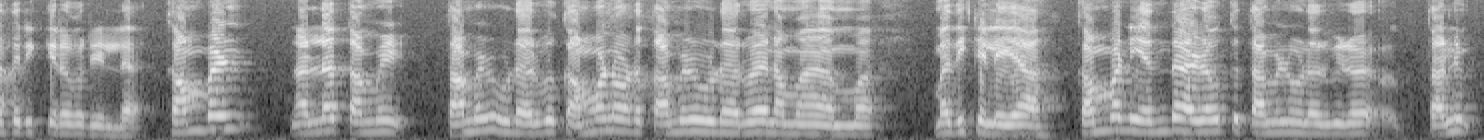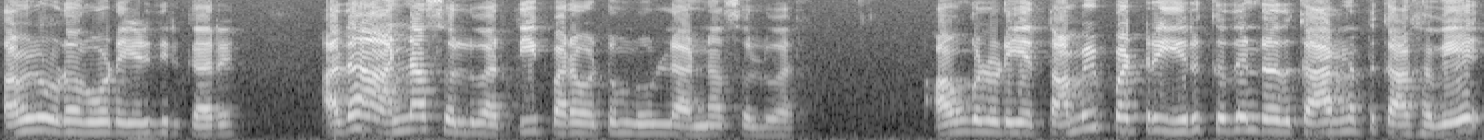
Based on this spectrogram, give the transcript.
ஆதரிக்கிறவர் இல்லை. கம்பன் நல்ல தமிழ் தமிழ் உணர்வு கம்பனோட தமிழ் உணர்வை நம்ம ம- மதிக்கலையா? கம்பன் எந்த அளவுக்கு தமிழ் உணர்வு தனி தமிழ் உணர்வோடு எழுதியிருக்காரு? அதான் அண்ணா சொல்லுவார் தீ பரவட்டும் நூலில் அண்ணா சொல்லுவார். அவங்களுடைய தமிழ் பற்று இருக்குதுன்றது காரணத்துக்காகவே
